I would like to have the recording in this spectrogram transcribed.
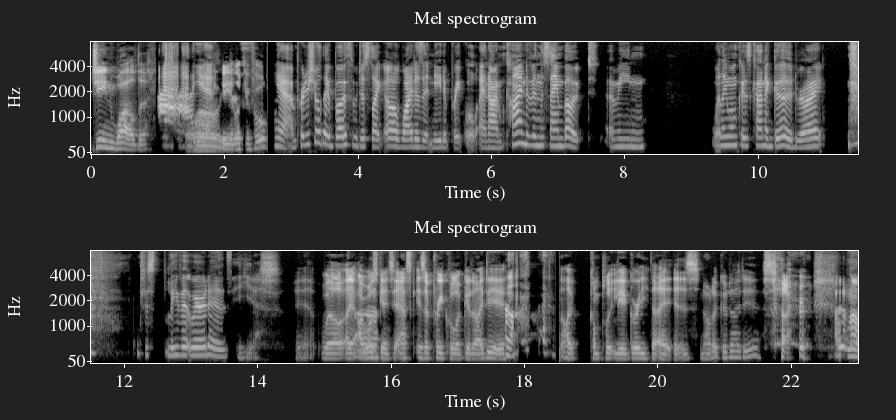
Gene Wilder, Ah, yeah. Oh, who you're looking for? Yeah, I'm pretty sure they both were just like, "Oh, why does it need a prequel?" And I'm kind of in the same boat. I mean, Willy Wonka's kind of good, right? just leave it where it is. Yes. Yeah. Well, I, I was Uh. going to ask, is a prequel a good idea? Oh. I completely agree that it is not a good idea. So, I don't know.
